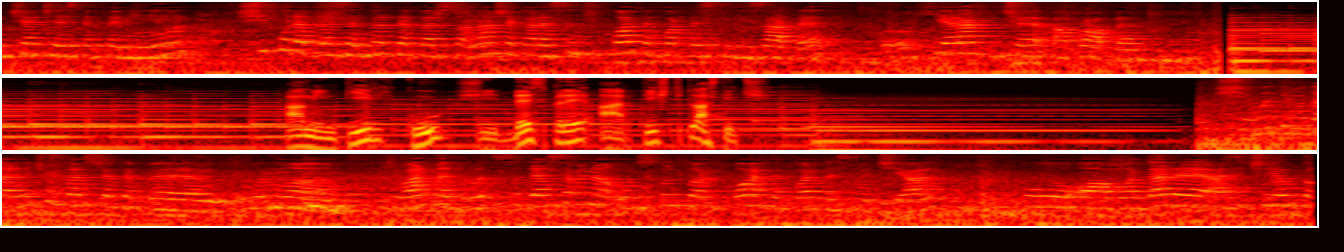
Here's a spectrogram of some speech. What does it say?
în ceea ce este femininul și cu reprezentări de personaje care sunt foarte, foarte stilizate, hierarhice aproape. Amintiri cu și despre artiști plastici. Și ultimul, dar niciun caz cel de pe urmă, Ioan Medruț, de asemenea un sculptor foarte, foarte special, cu o abordare, aș zice eu, că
